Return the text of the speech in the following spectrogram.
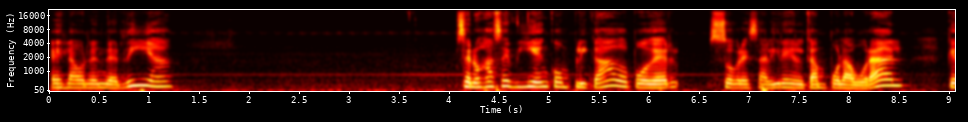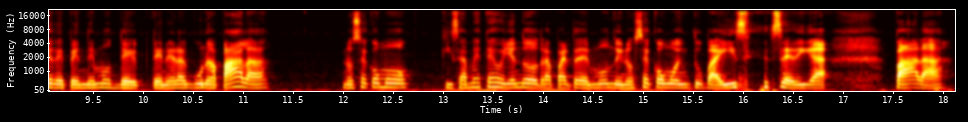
es la orden del día. Se nos hace bien complicado poder sobresalir en el campo laboral, que dependemos de tener alguna pala. No sé cómo, quizás me estés oyendo de otra parte del mundo y no sé cómo en tu país se diga pala,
